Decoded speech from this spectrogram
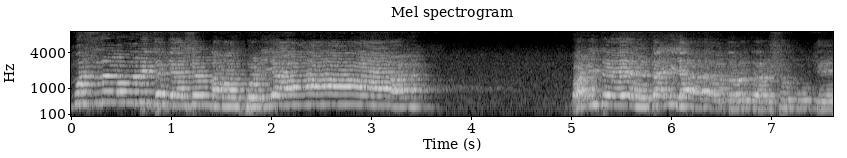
মুসলিম নবী থেকে আসার নামাজ পড়িয়া। বাড়িতে যাইয়া দরজার সম্মুখে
